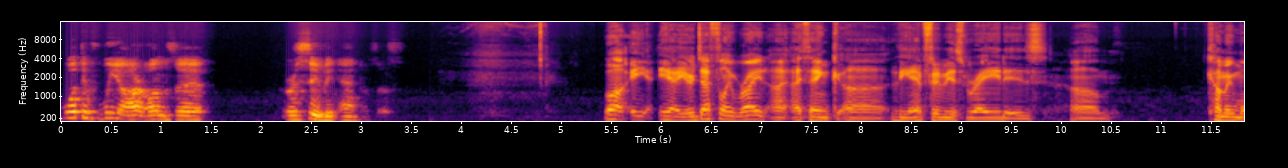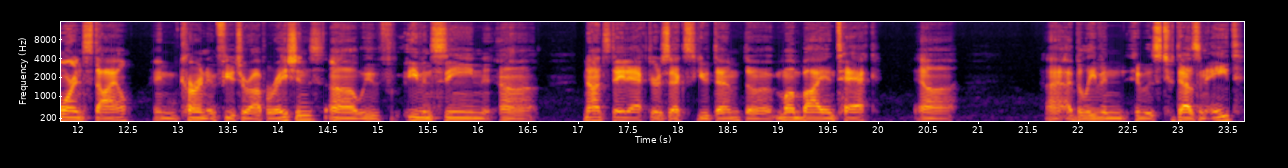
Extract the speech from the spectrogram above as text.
What if we are on the receiving end of this? Well, yeah, you're definitely right. I, I think uh, the amphibious raid is um, coming more in style in current and future operations. Uh, we've even seen uh, non-state actors execute them. The Mumbai attack, uh, I, I, believe in it was 2008.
